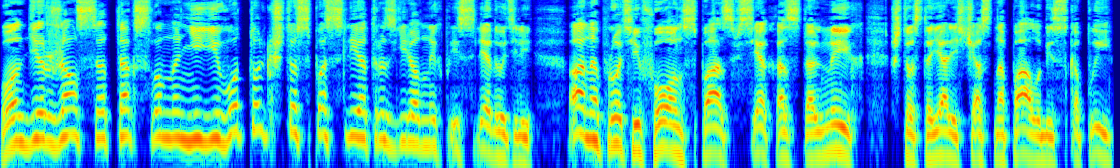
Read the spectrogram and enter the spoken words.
Он держался так, словно не его только что спасли от разъяренных преследователей, а, напротив, он спас всех остальных, что стояли сейчас на палубе скопы.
